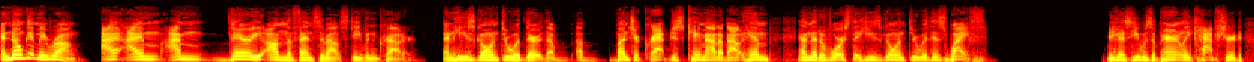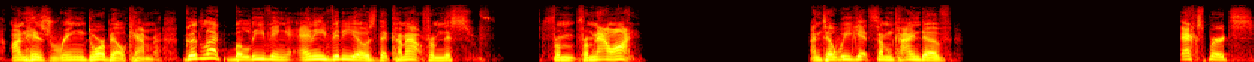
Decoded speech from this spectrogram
And don't get me wrong, I, I'm I'm very on the fence about Steven Crowder, and he's going through with there. A, a bunch of crap just came out about him and the divorce that he's going through with his wife because he was apparently captured on his ring doorbell camera. Good luck believing any videos that come out from this from from now on until we get some kind of experts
